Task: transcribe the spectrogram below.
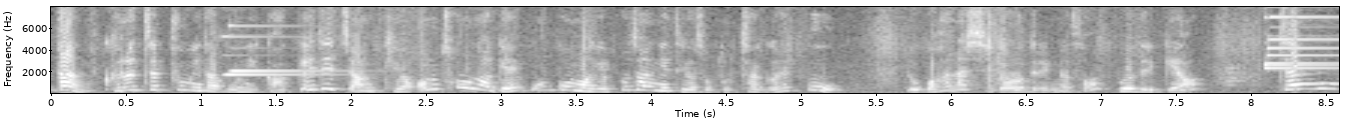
일단 그릇 제품이다 보니까 깨지지 않게 엄청나게 꼼꼼하게 포장이 되어서 도착을 했고 요거 하나씩 열어드리면서 보여드릴게요. 짠!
